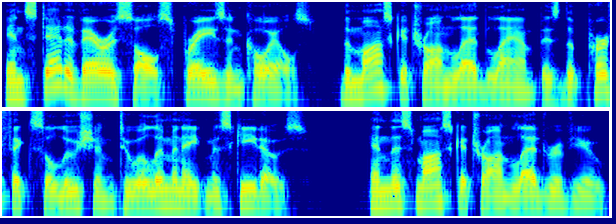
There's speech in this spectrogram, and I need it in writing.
Instead of aerosol sprays and coils, the Moskitron LED lamp is the perfect solution to eliminate mosquitoes, in this Moskitron LED review,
